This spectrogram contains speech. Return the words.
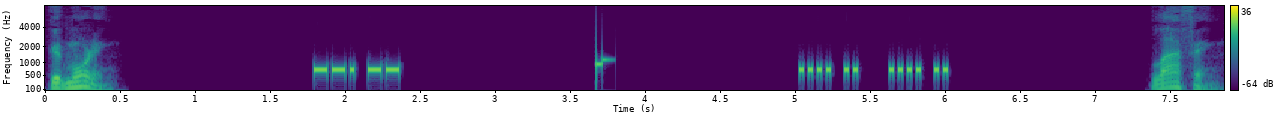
Good morning. Laughing.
